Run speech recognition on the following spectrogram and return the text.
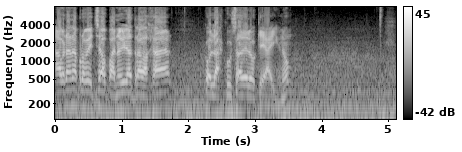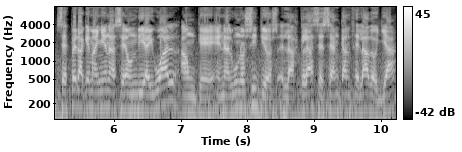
habrán aprovechado para no ir a trabajar con la excusa de lo que hay, ¿no? Se espera que mañana sea un día igual, aunque en algunos sitios las clases se han cancelado ya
